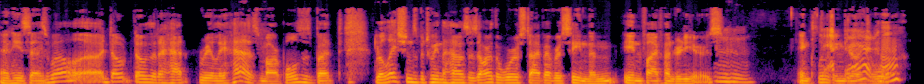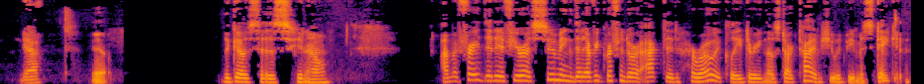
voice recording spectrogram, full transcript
And he says, well, uh, I don't know that a hat really has marbles, but relations between the houses are the worst I've ever seen them in 500 years. Including That bad, the war. huh? Yeah. Yeah. The ghost says, you know, I'm afraid that if you're assuming that every Gryffindor acted heroically during those dark times, you would be mistaken.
